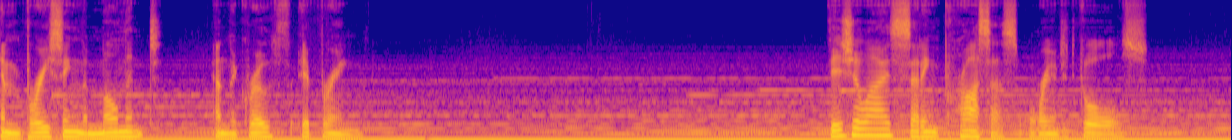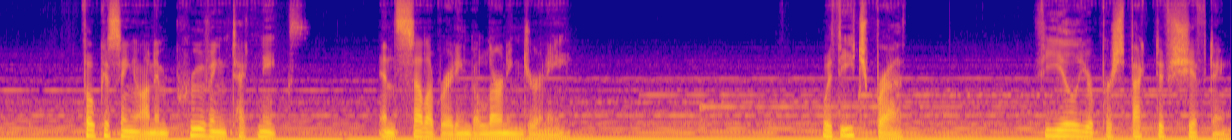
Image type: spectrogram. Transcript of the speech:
embracing the moment and the growth it brings. Visualize setting process oriented goals, focusing on improving techniques and celebrating the learning journey. With each breath, feel your perspective shifting,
